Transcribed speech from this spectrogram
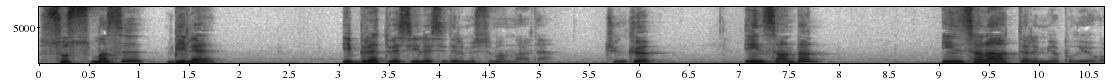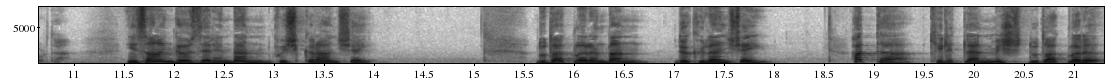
Susması bile ibret vesilesidir Müslümanlarda. Çünkü insandan insana aktarım yapılıyor burada. İnsanın gözlerinden fışkıran şey, dudaklarından dökülen şey, hatta kilitlenmiş dudakları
